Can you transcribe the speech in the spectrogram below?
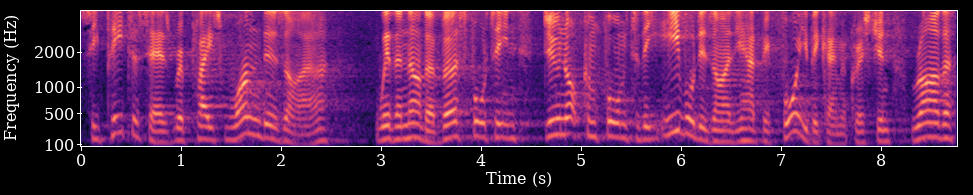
See, Peter says, replace one desire with another. Verse 14, do not conform to the evil desires you had before you became a Christian. Rather,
